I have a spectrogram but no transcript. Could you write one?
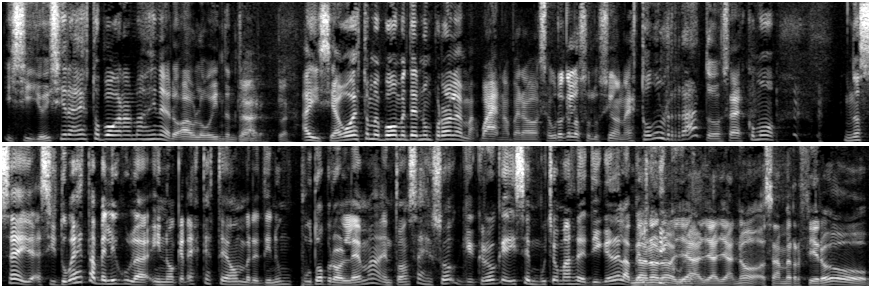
¿y si yo hiciera esto puedo ganar más dinero? Ah, lo voy a intentar. Claro, claro. Ah, si hago esto me puedo meter en un problema. Bueno, pero seguro que lo soluciona. Es todo el rato. O sea, es como... No sé, si tú ves esta película y no crees que este hombre tiene un puto problema, entonces eso yo creo que dice mucho más de ti que de la película. No, no, no, ya, ya, ya, no. O sea, me refiero,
